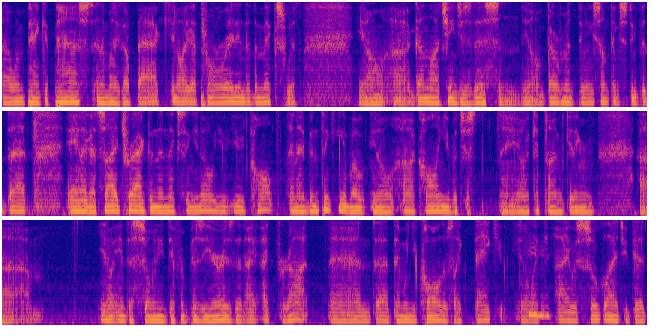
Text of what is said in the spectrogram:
uh, when Pank had passed, and then when I got back, you know, I got thrown right into the mix with, you know, uh, gun law changes this, and you know, government doing something stupid that, and I got sidetracked, and then next thing you know, you you called, and I'd been thinking about you know uh, calling you, but just you know, I kept on getting, um, you know, into so many different busy areas that I, I forgot. And uh, then when you called, it was like, thank you. You know, like I was so glad you did.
